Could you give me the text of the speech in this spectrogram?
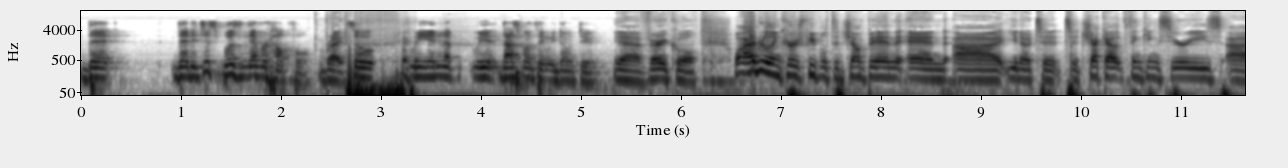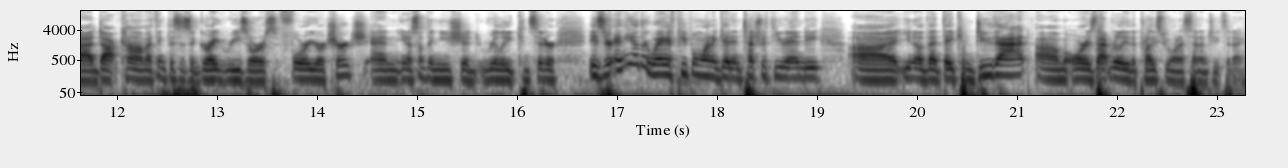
that that it just was never helpful. Right. So we ended up we that's one thing we don't do. Yeah, very cool. Well, I'd really encourage people to jump in and uh, you know to to check out thinkingseries.com. I think this is a great resource for your church and you know something you should really consider. Is there any other way if people want to get in touch with you, Andy? Uh, you know that they can do that, um, or is that really the place we want to send them to today?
